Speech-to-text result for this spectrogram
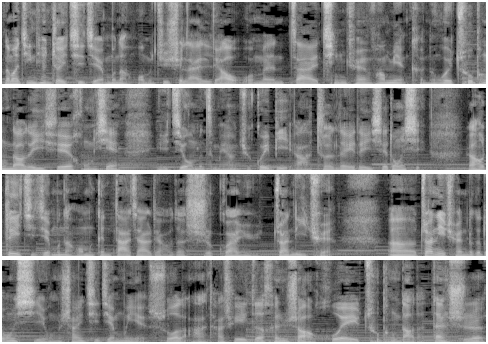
那么今天这一期节目呢，我们继续来聊我们在侵权方面可能会触碰到的一些红线，以及我们怎么样去规避啊这类的一些东西。然后这一期节目呢，我们跟大家聊的是关于专利权。呃，专利权这个东西，我们上一期节目也说了啊，它是一个很少会触碰到的，但是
